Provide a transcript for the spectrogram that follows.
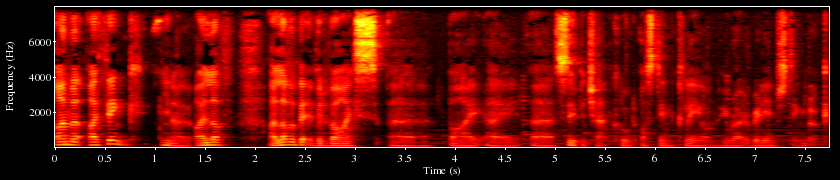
I'm a, I think you know. I love. I love a bit of advice uh, by a, uh super chap called Austin Kleon, who wrote a really interesting book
